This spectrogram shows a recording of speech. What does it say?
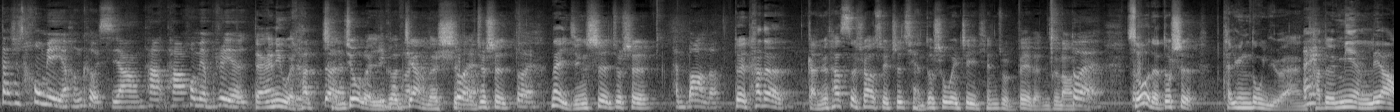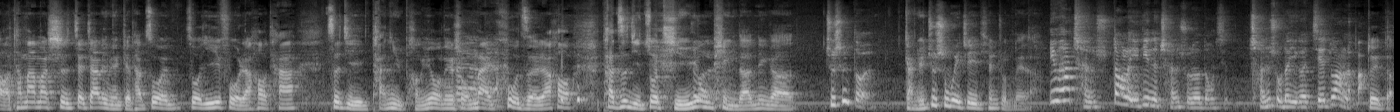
但是后面也很可惜啊，他他后面不是也但 anyway，他成就了一个这样的事业，就是对。那已经是就是很棒的，对他的感觉，他四十二岁之前都是为这一天准备的，你知道吗？对所有的都是他运动员，哎。他对面料，他妈妈是在家里面给他做做衣服，然后他自己谈女朋友，那时候哎。卖裤子，然后他自己做体育用品的那个，就是对。感觉就是为这一天准备的。因为他成熟到了一定的成熟的东西，成熟的一个阶段了吧？对的，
